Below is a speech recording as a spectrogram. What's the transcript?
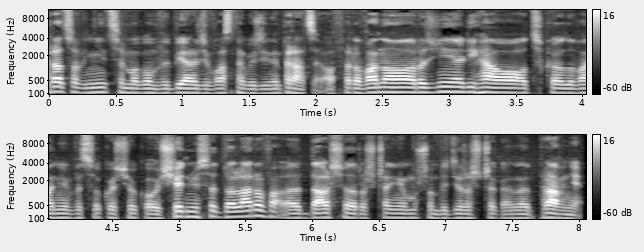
pracownicy mogą wybierać własne godziny pracy. Oferowano rodzinie Lee Hao odszkodowanie w wysokości około 700 dolarów, ale dalsze roszczenia muszą być rozstrzygane prawnie.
